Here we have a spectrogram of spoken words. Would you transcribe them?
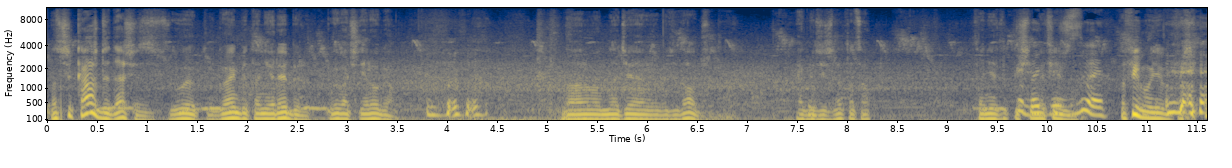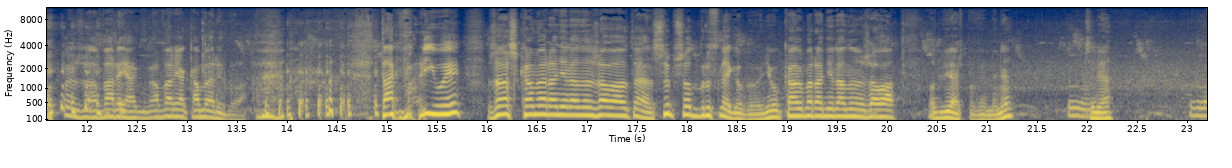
Znaczy każdy deszcz jest zły, gołębie to nie ryby, pływać nie lubią. No ale mam nadzieję, że będzie dobrze. Jak będzie źle, to co? To nie wypuścimy filmu. zły. To filmu nie wypuściłem, Powiem, że awaria, awaria kamery była. tak waliły, że aż kamera nie należała, ten, szybsze od Bruslego były. Nie, kamera nie należała odbijać, powiemy, nie? No, Czy nie? no,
